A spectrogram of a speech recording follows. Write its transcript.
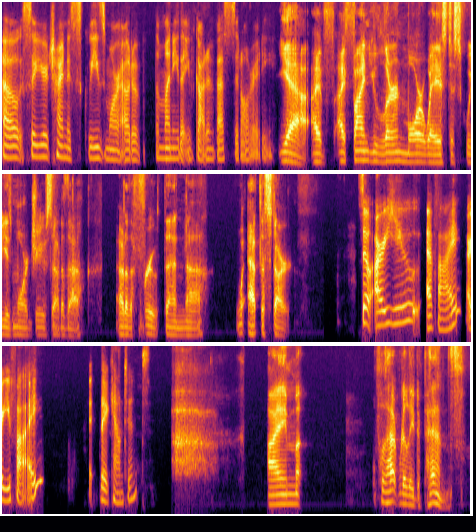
Oh, so you're trying to squeeze more out of the money that you've got invested already. Yeah, I've I find you learn more ways to squeeze more juice out of the out of the fruit than uh, at the start. So, are you FI? Are you FI, the accountant? I'm. Well, that really depends.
